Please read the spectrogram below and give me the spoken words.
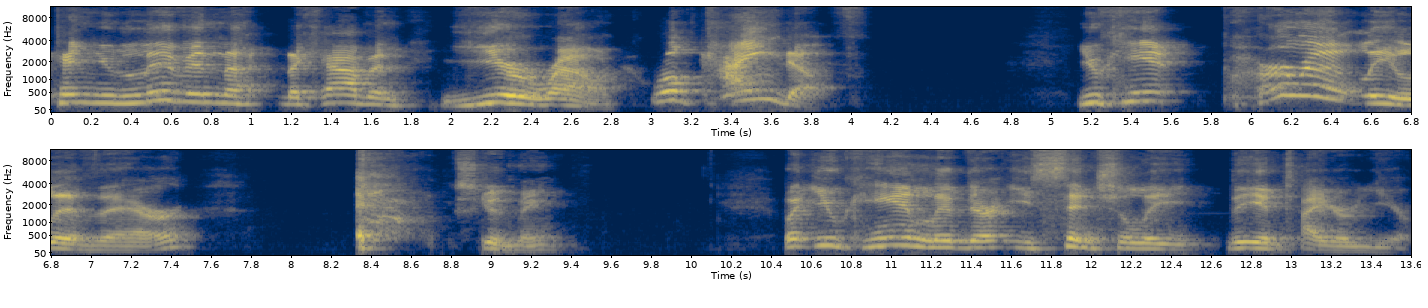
can you live in the, the cabin year round? Well, kind of. You can't permanently live there. Excuse me. But you can live there essentially the entire year.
